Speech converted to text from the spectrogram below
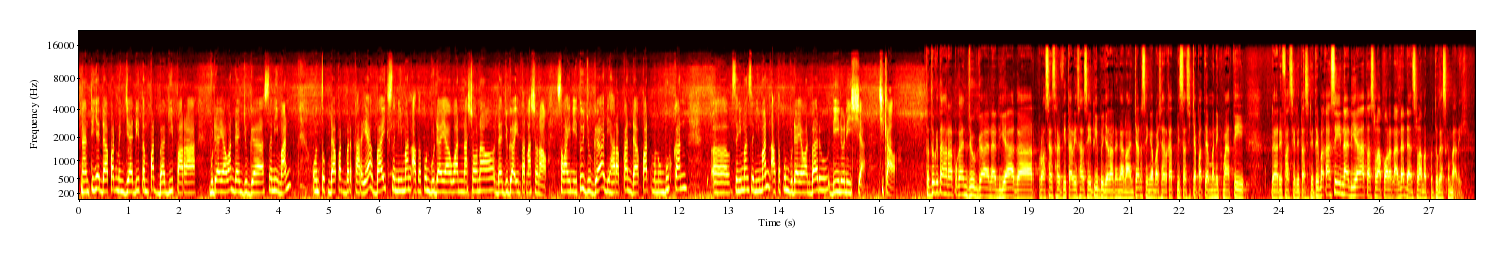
nantinya dapat menjadi tempat bagi para budayawan dan juga seniman untuk dapat berkarya baik seniman ataupun budayawan nasional dan juga internasional. Selain itu juga diharapkan dapat menumbuhkan eh, seniman-seniman uh, ataupun budayawan baru di Indonesia. Cikal. Tentu kita harapkan juga Nadia agar proses revitalisasi ini berjalan dengan lancar sehingga masyarakat bisa secepatnya menikmati dari fasilitas ini. Terima kasih Nadia atas laporan Anda dan selamat bertugas kembali.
